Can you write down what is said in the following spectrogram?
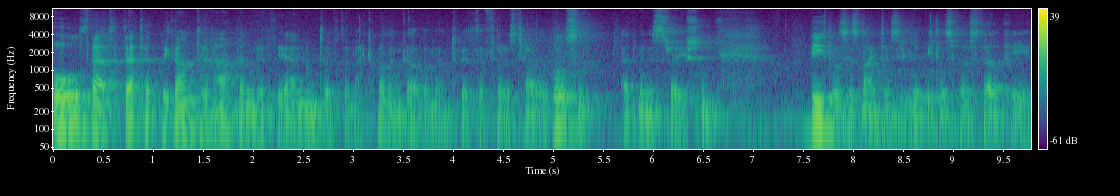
all that, that had begun to happen with the end of the Macmillan government, with the first Harold Wilson administration, Beatles is 1960, Beatles' first LP,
